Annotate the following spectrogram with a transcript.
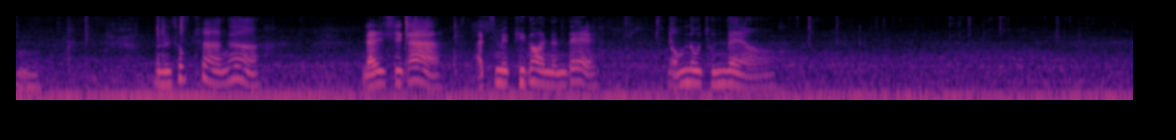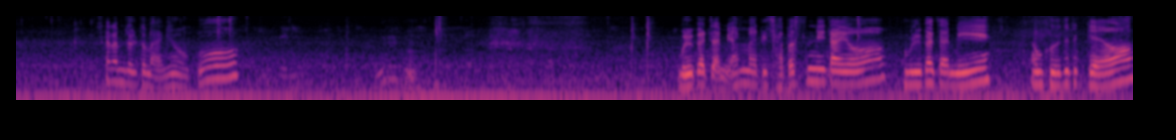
음. 오늘 속초항은 날씨가 아침에 비가 왔는데 너무너무 좋네요. 사람들도 많이 오고 음. 물가자미 한 마리 잡았습니다요. 물가자미 한번 보여드릴게요.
